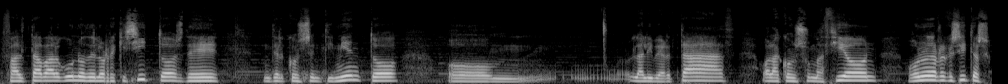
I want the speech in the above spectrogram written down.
faltaba alguno de los requisitos de del consentimiento o mm, la libertad o la consumación o uno de los requisitos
